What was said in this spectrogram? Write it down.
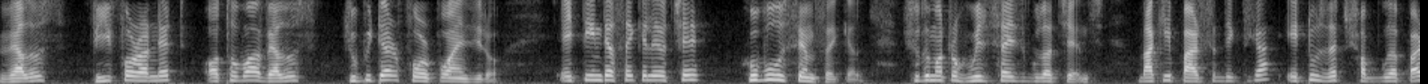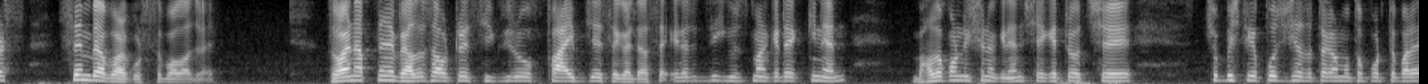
ভ্যালুস ভি ফোর হান্ড্রেড অথবা Veloce Jupiter four point zero এই তিনটা সাইকেলে হচ্ছে হুবহু সেম সাইকেল শুধুমাত্র হুইল সাইজগুলো চেঞ্জ বাকি পার্টসের দিক থেকে এ টু জেড সবগুলো পার্টস সেম ব্যবহার করছে বলা যায়। ধরেন আপনি Veloce Outrace six zero five যে সাইকেলটা আছে, এটা যদি ইউজ মার্কেটে কিনেন, ভালো কন্ডিশনে কিনেন, সেক্ষেত্রে হচ্ছে চব্বিশ থেকে পঁচিশ হাজার টাকার মতো পড়তে পারে।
